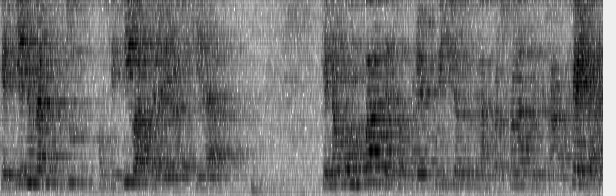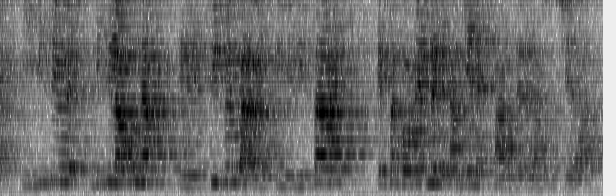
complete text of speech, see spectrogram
que tiene una actitud positiva hacia la diversidad que no comparte esos prejuicios hacia las personas extranjeras. Y Bici, Laguna eh, sirve para visibilizar esa corriente que también es parte de la sociedad.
